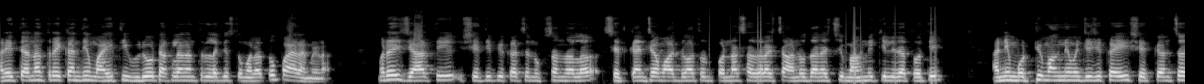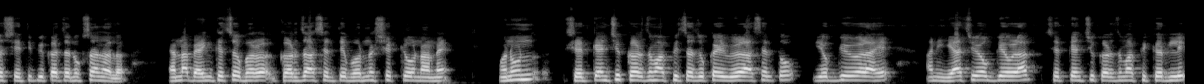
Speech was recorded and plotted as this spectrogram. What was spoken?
आणि त्यानंतर एखादी माहिती व्हिडिओ टाकल्यानंतर लगेच तुम्हाला तो पाहायला मिळणार. म्हणजे ज्या अर्थी शेती पिकाचं नुकसान झालं शेतकऱ्यांच्या माध्यमातून पन्नास हजाराच्या अनुदानाची मागणी केली जात होती. आणि मोठी मागणी म्हणजे जे काही शेतकऱ्यांचं शेती पिकाचं नुकसान झालं यांना बँकेचं भर कर्ज असेल ते भरणं शक्य होणार नाही. म्हणून शेतकऱ्यांची कर्जमाफीचा जो काही वेळ असेल तो योग्य वेळ आहे आणि याच योग्य वेळात शेतकऱ्यांची कर्जमाफी करली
